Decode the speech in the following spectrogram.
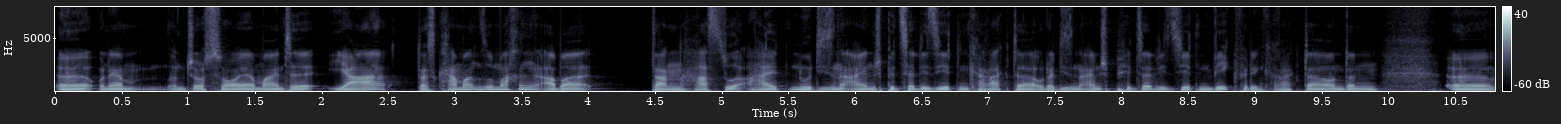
Äh, und, er, und Josh Sawyer meinte, ja, das kann man so machen, aber dann hast du halt nur diesen einen spezialisierten Charakter oder diesen einen spezialisierten Weg für den Charakter und dann äh,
